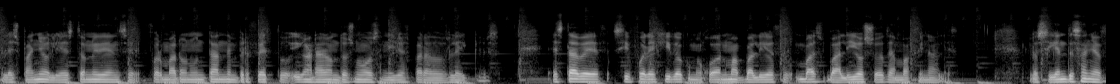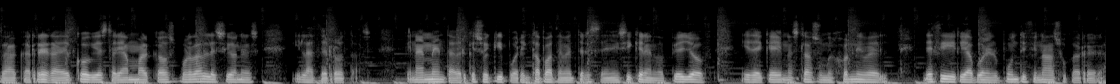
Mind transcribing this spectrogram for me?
El español y el estadounidense formaron un tándem perfecto y ganaron dos nuevos anillos para los Lakers. Esta vez sí fue elegido como el jugador más valioso de ambas finales. Los siguientes años de la carrera de Kobe estarían marcados por las lesiones y las derrotas. Finalmente, a ver que su equipo era incapaz de meterse ni siquiera en los playoffs y de que no estaba a su mejor nivel, decidiría poner punto y final a su carrera.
